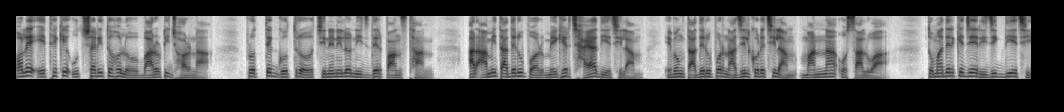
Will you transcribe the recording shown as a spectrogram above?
ফলে এ থেকে উৎসারিত হল বারোটি ঝর্ণা। প্রত্যেক গোত্র চিনে নিল নিজদের পানস্থান। আর আমি তাদের উপর মেঘের ছায়া দিয়েছিলাম এবং তাদের উপর নাজিল করেছিলাম মান্না ও সালওয়া তোমাদেরকে যে রিজিক দিয়েছি,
